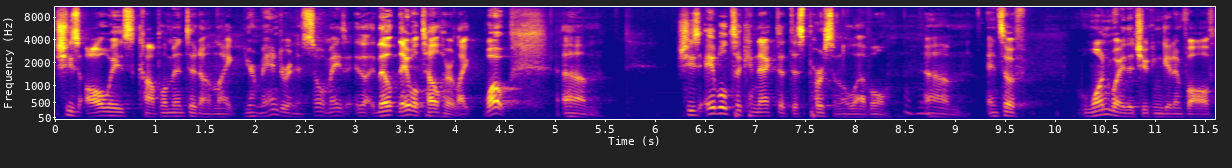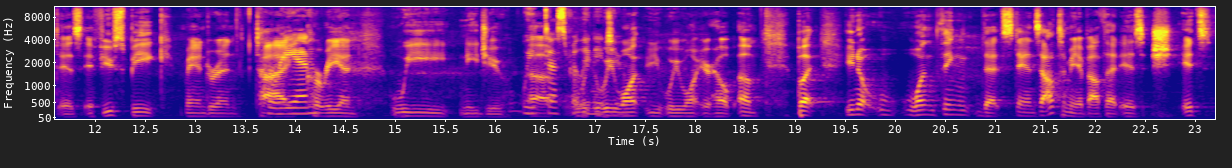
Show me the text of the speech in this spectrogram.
she's always complimented on like your Mandarin is so amazing. They'll, they will tell her like, "Whoa." Um, she's able to connect at this personal level, Mm-hmm. um, and so if, one way that you can get involved is if you speak Mandarin, Thai, Korean. Korean, we need you. We desperately we, need we you. want you- we want your help. Um, but you know, one thing that stands out to me about that is sh- it's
